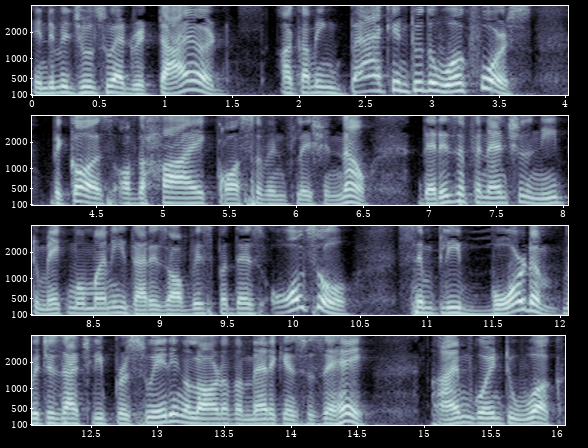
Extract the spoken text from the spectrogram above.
individuals who had retired are coming back into the workforce because of the high cost of inflation. Now, there is a financial need to make more money, that is obvious, but there's also simply boredom, which is actually persuading a lot of Americans to say, hey, I'm going to work.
